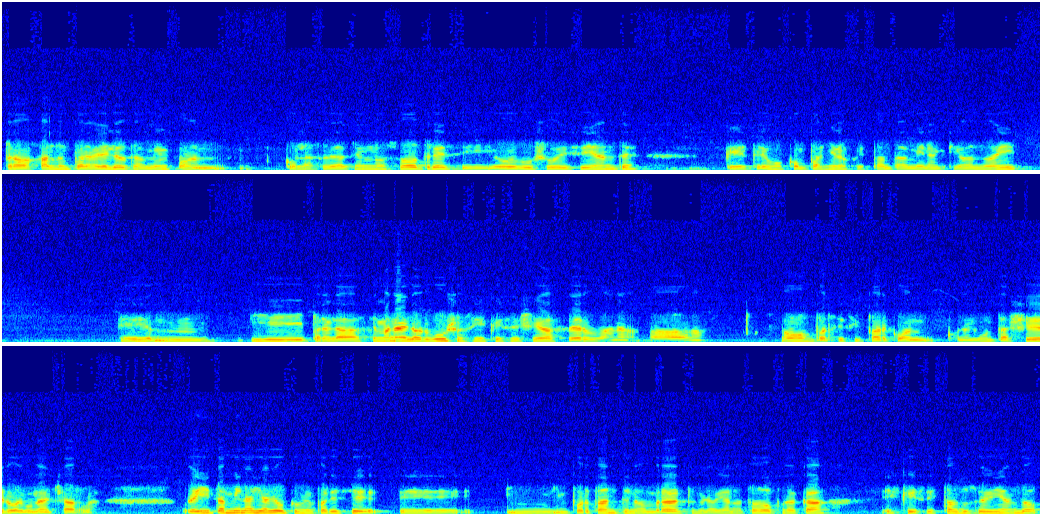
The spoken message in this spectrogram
trabajando en paralelo también con, la Asociación Nosotros y Orgullo Disidente, que tenemos compañeros que están también activando ahí. Em, y para la Semana del Orgullo, si es que se llega a hacer, van a, vamos a participar con, algún taller o alguna charla. Por ahí también hay algo que me parece eh, importante nombrar, que me lo había notado por acá, es que se están sucediendo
